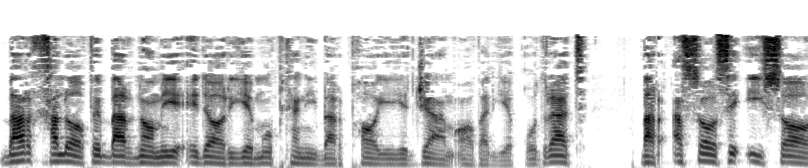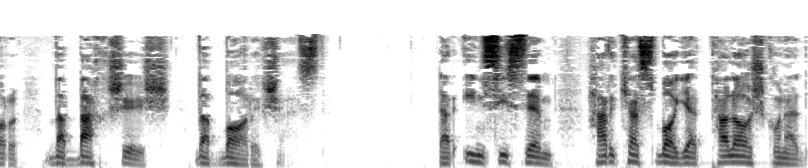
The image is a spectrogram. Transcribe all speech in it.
برخلاف برنامه اداری مبتنی بر پایه جمع آوری قدرت بر اساس ایثار و بخشش و بارش است. در این سیستم هر کس باید تلاش کند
